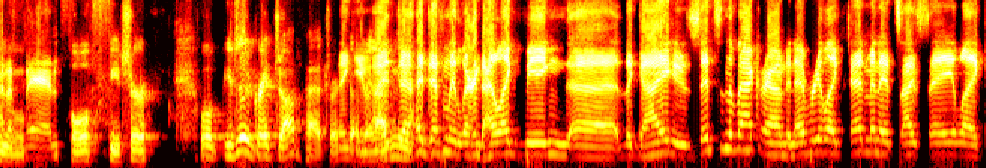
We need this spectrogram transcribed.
Not a two full feature Well, you did a great job, Patrick. Thank you. mean, I, even- I definitely learned. I like being uh, the guy who sits in the background, and every like ten minutes, I say like,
